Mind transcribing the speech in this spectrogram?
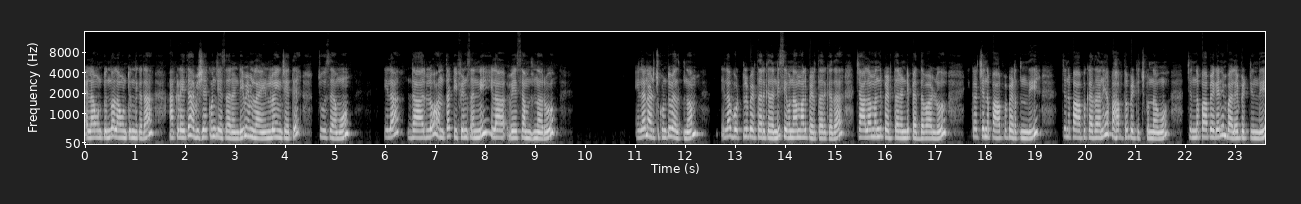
ఎలా ఉంటుందో అలా ఉంటుంది కదా. అక్కడైతే అభిషేకం చేశారండి. మేము లైన్లో నుంచి అయితే చూసాము ఇలా దారిలో అంతా టిఫిన్స్ అన్నీ ఇలా వేసి అమ్ముతున్నారు. ఇలా నడుచుకుంటూ వెళ్తున్నాం. ఇలా బొట్లు పెడతారు కదండి. శివనామాలు పెడతారు కదా. చాలామంది పెడతారండి పెద్దవాళ్ళు. ఇక్కడ చిన్న పాప పెడుతుంది. చిన్న పాప కదా అని ఆ పాపతో పెట్టించుకున్నాము. చిన్న పాపే కానీ భలే పెట్టింది.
